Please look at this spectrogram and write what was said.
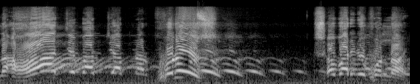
না হজ যে বাপজি আপনার ফরজ, সবারই উপর নয়।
